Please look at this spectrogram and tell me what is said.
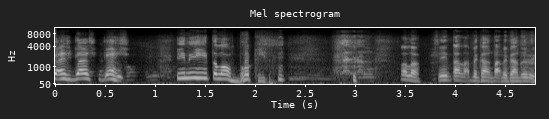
Guys, guys, guys. Ini telombok ini. Allah, sini tak, pegang, tak pegang dulu.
